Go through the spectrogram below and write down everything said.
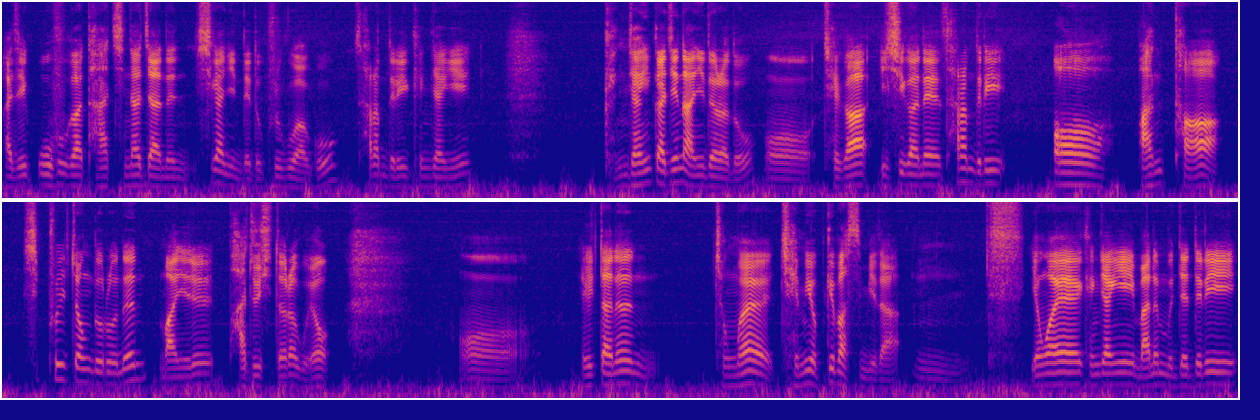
아직 오후가 다 지나지 않은 시간인데도 불구하고 사람들이 굉장히 굉장히까지는 아니더라도 어 제가 이 시간에 사람들이 어 많다 싶을 정도로는 많이를 봐주시더라고요. 어 일단은 정말 재미없게 봤습니다. 음, 영화에 굉장히 많은 문제들이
